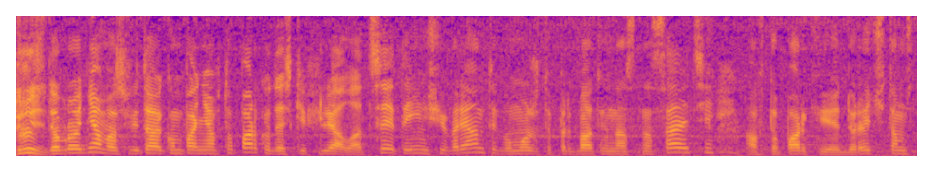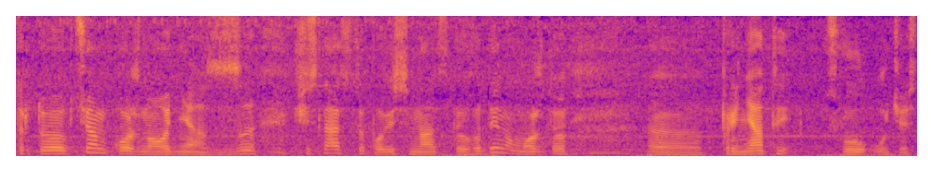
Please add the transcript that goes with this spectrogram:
Друзі, доброго дня! Вас вітає компанія Автопарк, Одеський філіал. А це та інші варіанти ви можете придбати у нас на сайті Автопарк.ua. До речі, там стартує аукціон кожного дня з 16 по 18 годину. Можете е, прийняти свою участь.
